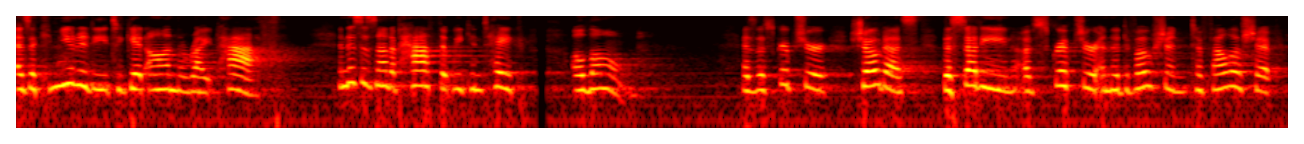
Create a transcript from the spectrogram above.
as a community to get on the right path. And this is not a path that we can take alone. As the scripture showed us, the studying of scripture and the devotion to fellowship,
